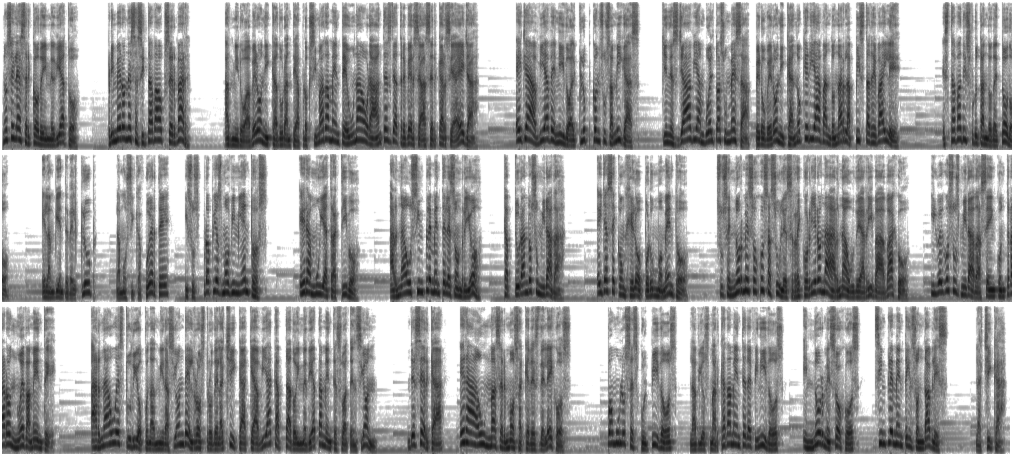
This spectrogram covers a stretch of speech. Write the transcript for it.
No se le acercó de inmediato. Primero necesitaba observar. Admiró a Verónica durante aproximadamente una hora antes de atreverse a acercarse a ella. Ella había venido al club con sus amigas, quienes ya habían vuelto a su mesa, pero Verónica no quería abandonar la pista de baile. Estaba disfrutando de todo, el ambiente del club, la música fuerte y sus propios movimientos. Era muy atractivo. Arnau simplemente le sonrió, capturando su mirada. Ella se congeló por un momento. Sus enormes ojos azules recorrieron a Arnau de arriba a abajo, y luego sus miradas se encontraron nuevamente. Arnau estudió con admiración del rostro de la chica que había captado inmediatamente su atención. De cerca, era aún más hermosa que desde lejos. Pómulos esculpidos, labios marcadamente definidos, enormes ojos, simplemente insondables. La chica,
